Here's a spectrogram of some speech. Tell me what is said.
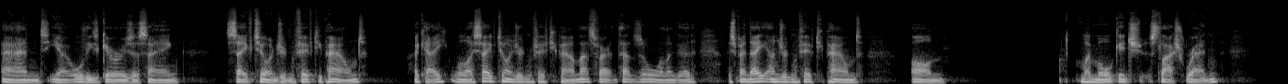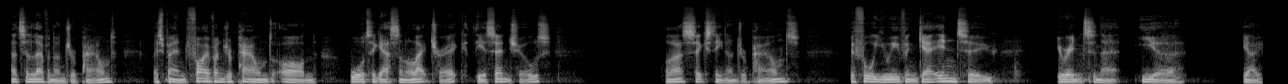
and you know all these gurus are saying save two hundred and fifty pound, okay, well, I save two hundred and fifty pound. That's very, that's all well and good. I spend eight hundred and fifty pound on my mortgage slash rent. That's eleven hundred pound. I spend five hundred pound on water, gas, and electric, the essentials. Well, that's sixteen hundred pounds before you even get into your internet, your you know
